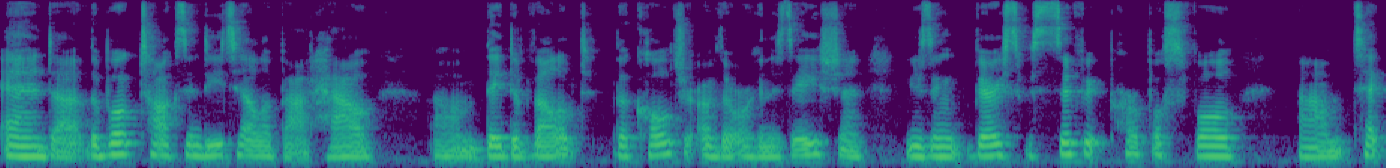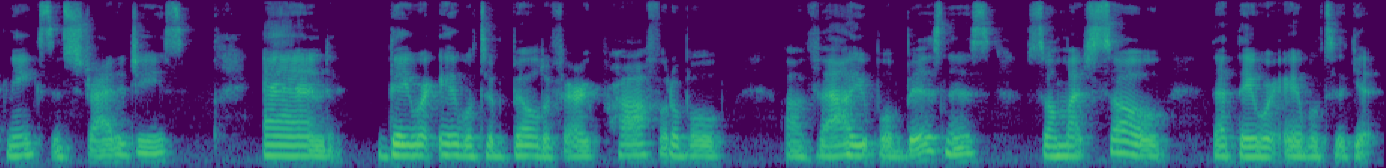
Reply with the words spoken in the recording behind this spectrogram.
And uh, the book talks in detail about how um, they developed the culture of their organization using very specific, purposeful um, techniques and strategies. And they were able to build a very profitable, uh, valuable business, so much so that they were able to get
